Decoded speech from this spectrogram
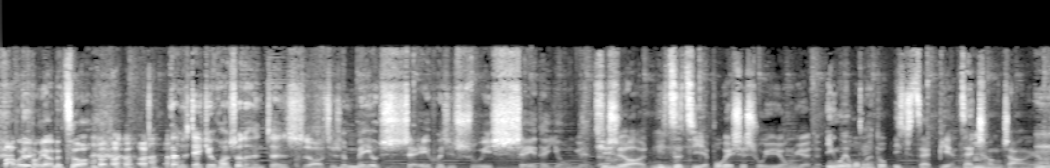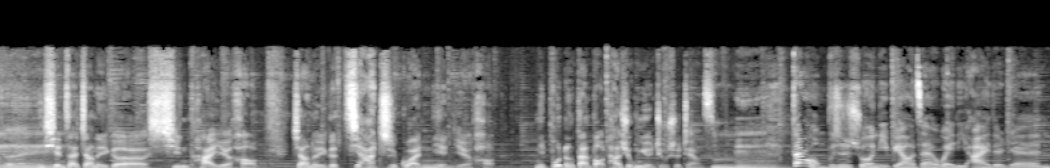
犯回同样的错。但是这句话说的很真实哦，就是没有谁会是属于谁的永远。其实哦，你自己也不会是属于永远的，因为我们都一直在变，在成长呀。对，你现在这样的一个心态也好，这样的一个价值观念也好。你不能担保他永远就是这样子。嗯，当然我们不是说你不要再为你爱的人、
